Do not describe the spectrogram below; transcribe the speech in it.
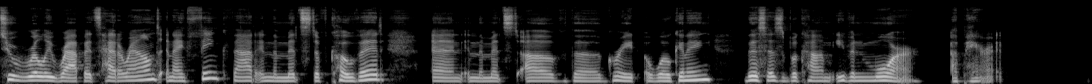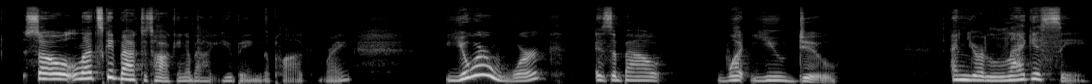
to really wrap its head around. And I think that in the midst of COVID and in the midst of the great awakening, this has become even more apparent. So let's get back to talking about you being the plug, right? Your work is about what you do, and your legacy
